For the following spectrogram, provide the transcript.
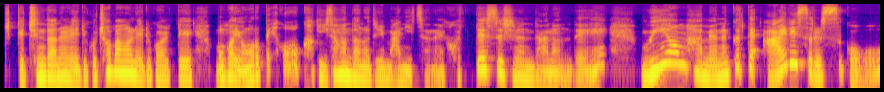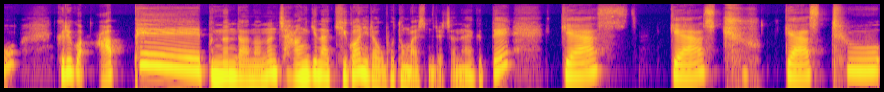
이렇게 진단을 내리고 처방을 내리고 할 때 뭔가 영어로 빼곡하게 이상한 단어들이 많이 있잖아요. 그때 쓰시는 단어인데 위험하면은 끝에 iris를 쓰고 그리고 앞에 붙는 단어는 장기나 기관이라고 보통 말씀드렸잖아요. 그때 gas, gas gas to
